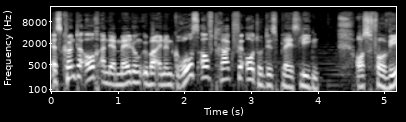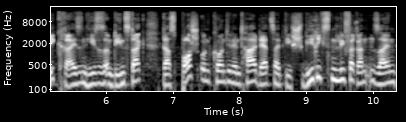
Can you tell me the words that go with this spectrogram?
Es könnte auch an der Meldung über einen Großauftrag für Autodisplays liegen. Aus VW-Kreisen hieß es am Dienstag, dass Bosch und Continental derzeit die schwierigsten Lieferanten seien,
